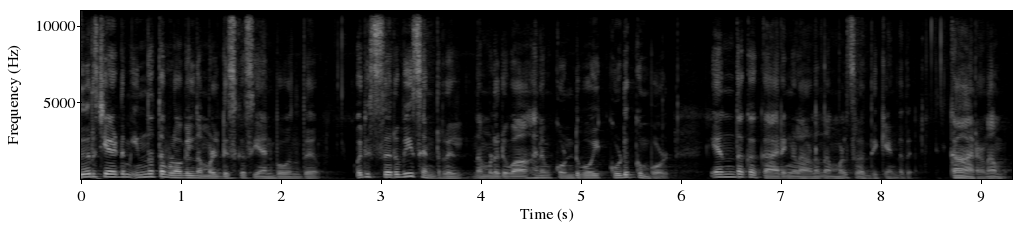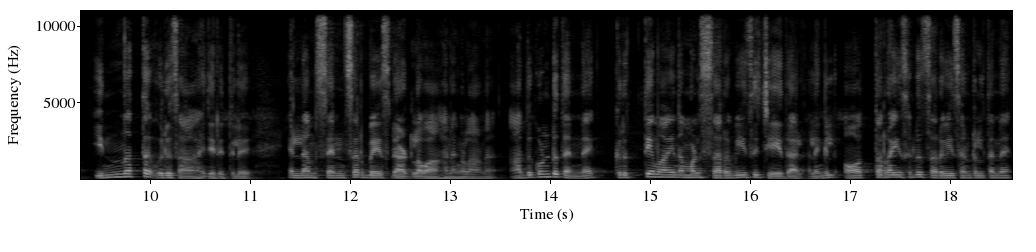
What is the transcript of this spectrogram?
തീർച്ചയായിട്ടും ഇന്നത്തെ വ്ളോഗിൽ നമ്മൾ ഡിസ്കസ് ചെയ്യാൻ പോകുന്നത് ഒരു സർവീസ് സെന്ററിൽ നമ്മളൊരു വാഹനം കൊണ്ടുപോയി കൊടുക്കുമ്പോൾ എന്തൊക്കെ കാര്യങ്ങളാണ് നമ്മൾ ശ്രദ്ധിക്കേണ്ടത്? കാരണം ഇന്നത്തെ ഒരു സാഹചര്യത്തിൽ എല്ലാം സെൻസർ ബേസ്ഡ് ആയിട്ടുള്ള വാഹനങ്ങളാണ്. അതുകൊണ്ട് തന്നെ കൃത്യമായി നമ്മൾ സർവീസ് ചെയ്താൽ അല്ലെങ്കിൽ ഓത്തറൈസ്ഡ് സർവീസ് സെന്ററിൽ തന്നെ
